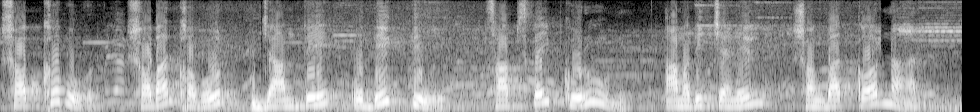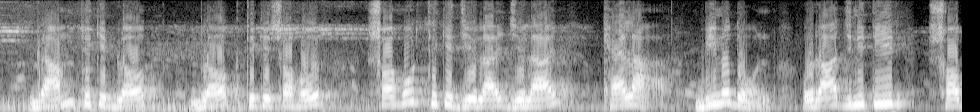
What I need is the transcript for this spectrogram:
সব খবর, সবার খবর জানতে ও দেখতে সাবস্ক্রাইব করুন আমাদের চ্যানেল সংবাদ কর্নার। গ্রাম থেকে ব্লক ব্লক থেকে শহর শহর থেকে জেলায় জেলায় খেলা, বিনোদন ও রাজনীতির সব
